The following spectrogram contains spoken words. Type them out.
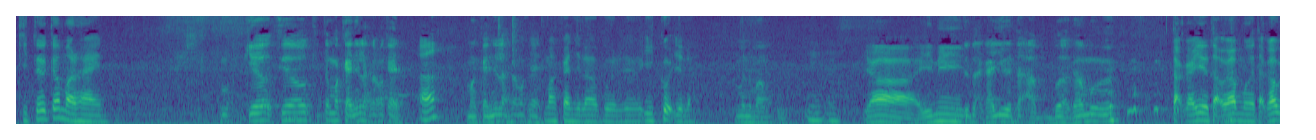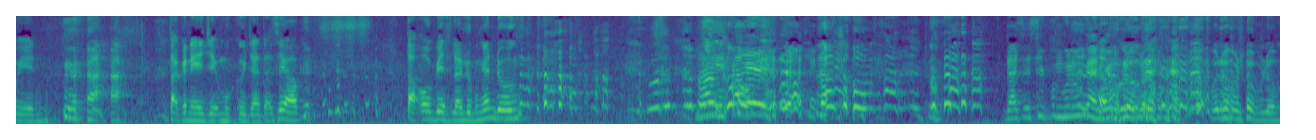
Kita kan marhain. Kira, kira kita makan je lah nak makan Ha? Makan je lah nak makan Makan je lah apa dia. Ikut je lah. Mana mampu Mm-mm. ya, ini Kita tak kaya tak beragama Tak kaya, tak berama, tak kahwin. tak kena ejek muka jangan tak siap. tak obes lalu mengandung. Rangkum. Rangkum. dah sesi penggulungan ke? belum, belum, belum, belum, belum.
